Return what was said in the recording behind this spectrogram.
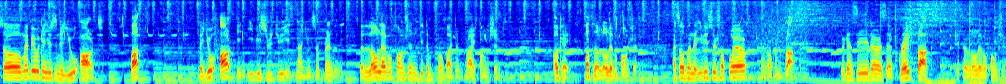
So maybe we can use in the UART, but the UART in EV3G is not user friendly. The low level function didn't provide the right function. Okay, what's the low level function? Let's open the EV3 software and open the block. We can see there is a gray block, it's a low level function.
